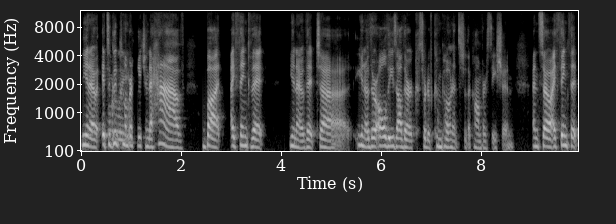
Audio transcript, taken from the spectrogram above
you know it's totally. a good conversation to have but i think that you know that uh you know there are all these other sort of components to the conversation and so i think that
